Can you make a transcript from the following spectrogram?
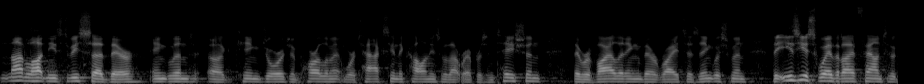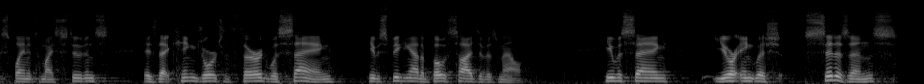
not a lot needs to be said there. England, uh, King George, and Parliament were taxing the colonies without representation. They were violating their rights as Englishmen. The easiest way that I've found to explain it to my students is that King George III was saying, he was speaking out of both sides of his mouth. He was saying, You're English citizens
